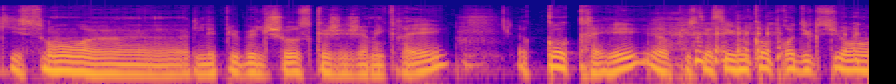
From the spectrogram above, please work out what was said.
qui sont les plus belles choses que j'ai jamais créées co-créées, puisque c'est une coproduction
